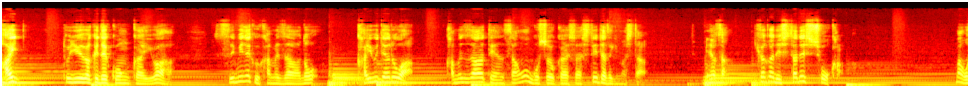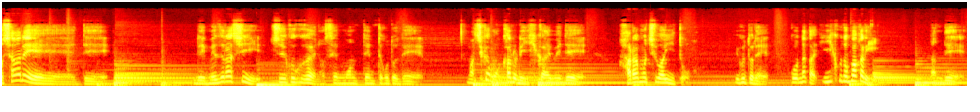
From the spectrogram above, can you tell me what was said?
はい。というわけで今回は、墨田区亀沢のかゆでロア亀沢店さんをご紹介させていただきました。皆さん、いかがでしたでしょうか？まあ、おしゃれで、で、珍しい中国街の専門店ってことで、まあ、しかもカロリー控えめで、腹持ちはいいということで、こうなんかいいことばかりなんで、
